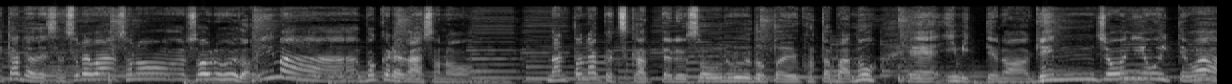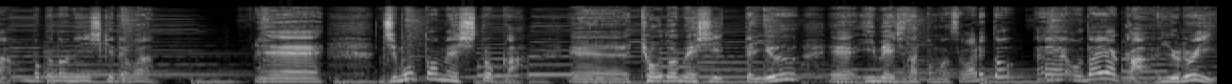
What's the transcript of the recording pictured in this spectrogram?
ー、ただですねそれはそのソウルフード今僕らがそのなんとなく使ってるソウルフードという言葉の、えー、意味っていうのは現状においては僕の認識では、えー、地元飯とか、えー、郷土飯っていう、えー、イメージだと思うんです。割と、えー、穏やか緩い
